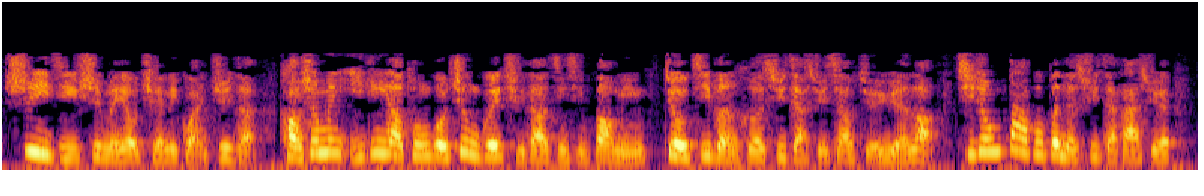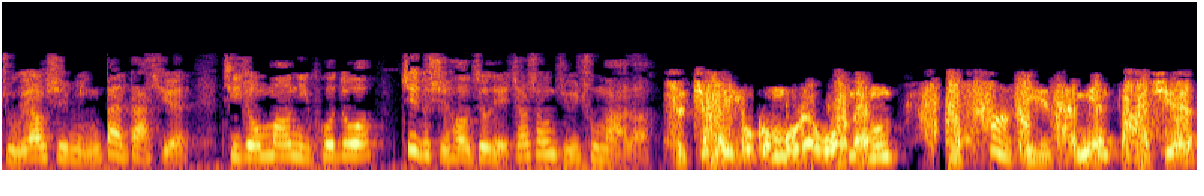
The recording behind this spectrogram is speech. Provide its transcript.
市一级是没有权利管制的，考生们一定要通过正规渠道进行报名，就基本和虚假学校绝缘了。其中大部分的虚假大学主要是民办大学，其中猫腻颇多，这个时候就得招商局出马了。是教育部公布的，我们在市这一层面，大学。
